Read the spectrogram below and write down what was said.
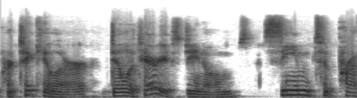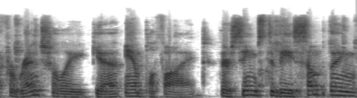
particular, deleterious genomes, seem to preferentially get amplified. There seems to be something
